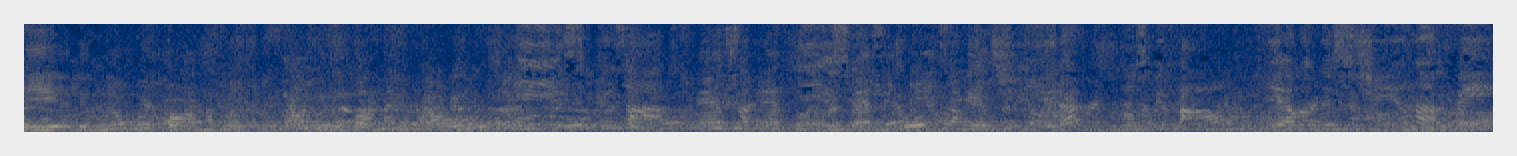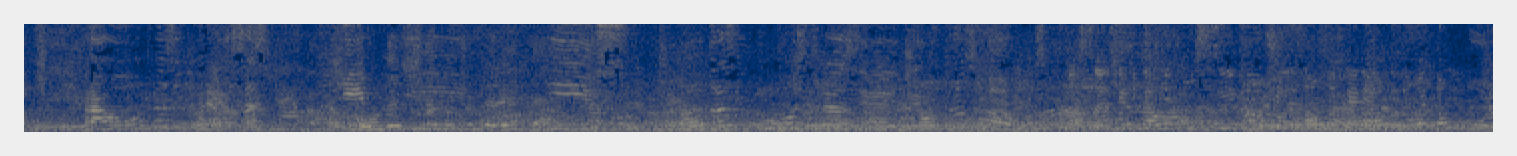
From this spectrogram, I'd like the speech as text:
E ele não retorna para o hospital, retorna em casa. Isso, exato. Essa é, isso, essa é empresa retira do hospital e ela destina, vende para outras empresas que com destino diferenciado. isso, de outras indústrias e de outros ramos. processo que não é possível utilizar um material que não é tão puro.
